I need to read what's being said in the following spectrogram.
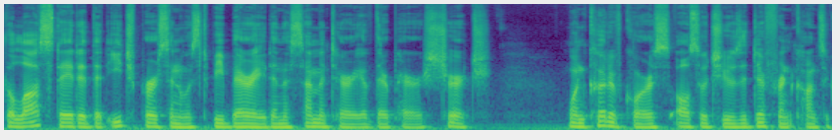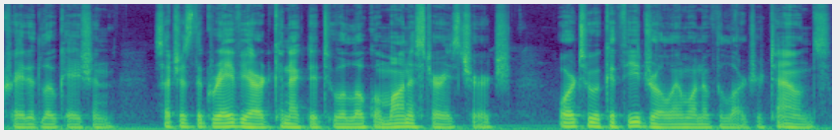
the law stated that each person was to be buried in the cemetery of their parish church. One could, of course, also choose a different consecrated location, such as the graveyard connected to a local monastery's church or to a cathedral in one of the larger towns.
